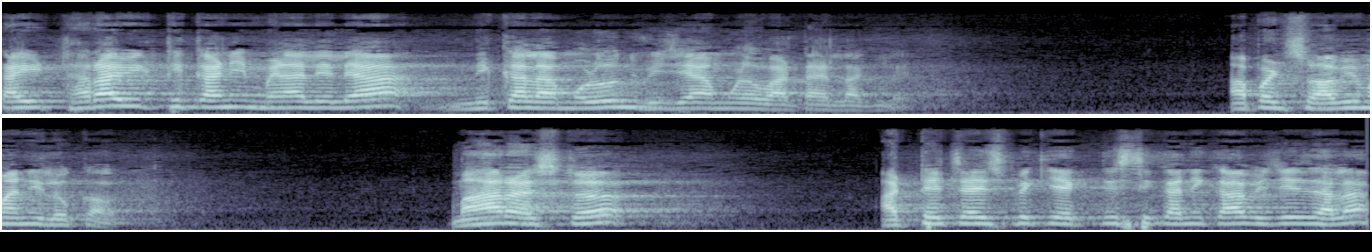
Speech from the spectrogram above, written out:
काही ठराविक ठिकाणी मिळालेल्या निकालामुळून विजयामुळे वाटायला लागले. आपण स्वाभिमानी लोक आहोत. महाराष्ट्र अठ्ठेचाळीस पैकी एकतीस ठिकाणी का विजयी झाला?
